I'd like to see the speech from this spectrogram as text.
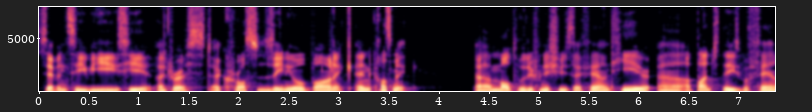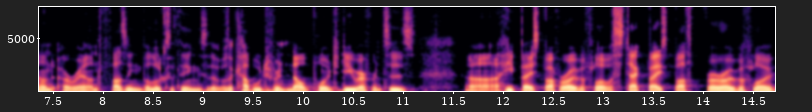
Seven CVEs here addressed across Xenial, Bionic, and Cosmic. Uh, multiple different issues they found here. Uh, a bunch of these were found around fuzzing, the looks of things. There was a couple of different null pointer dereferences, uh, a heap based buffer overflow, a stack based buffer overflow,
